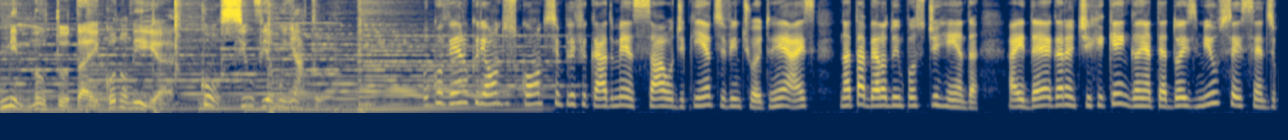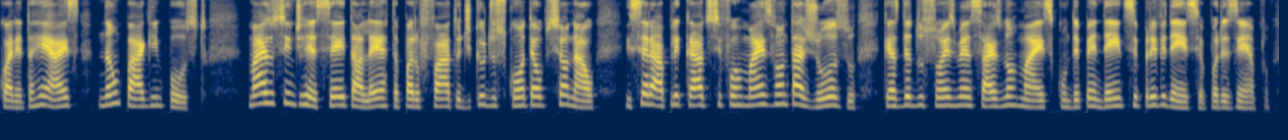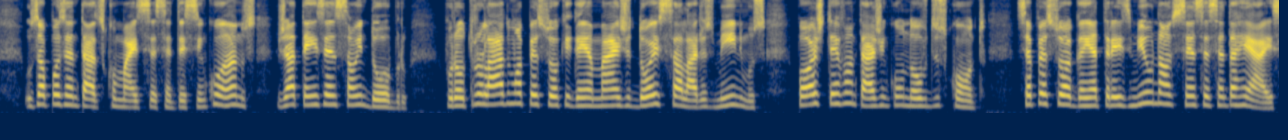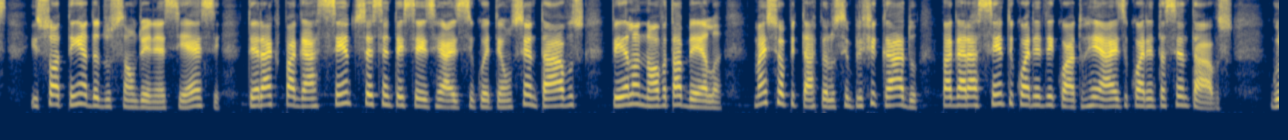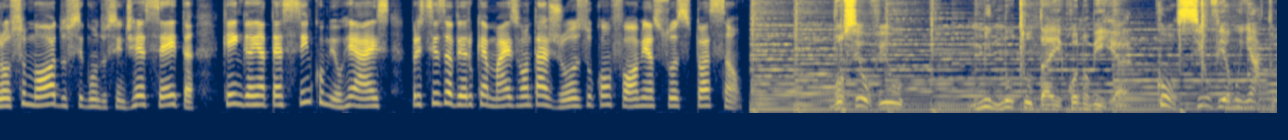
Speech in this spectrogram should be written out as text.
Minuto da Economia, com Silvia Munhato. O governo criou um desconto simplificado mensal de 528 reais na tabela do imposto de renda. A ideia é garantir que quem ganha até R$ 2.640 não pague imposto. Mas o Sim de Receita alerta para o fato de que o desconto é opcional e será aplicado se for mais vantajoso que as deduções mensais normais, com dependentes e previdência, por exemplo. Os aposentados com mais de 65 anos já têm isenção em dobro. Por outro lado, uma pessoa que ganha mais de dois salários mínimos pode ter vantagem com o novo desconto. Se a pessoa ganha R$ 3.960 e só tem a dedução do INSS, terá que pagar R$ 166,51 pela nova tabela. Mas se optar pelo simplificado, pagará R$ 144,40. Grosso modo, segundo o Sind Receita, quem ganha até 5 mil reais precisa ver o que é mais vantajoso conforme a sua situação. Você ouviu Minuto da Economia, com Silvia Munhato.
